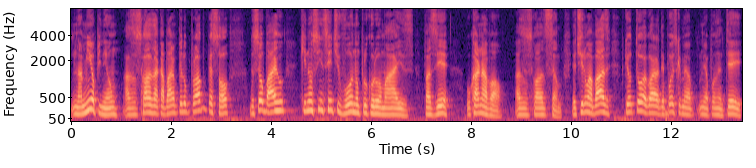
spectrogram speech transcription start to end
na minha opinião, as escolas acabaram pelo próprio pessoal do seu bairro que não se incentivou, não procurou mais fazer o carnaval, as escolas de samba. Eu tiro uma base, porque eu tô agora, depois que eu me, me aposentei,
